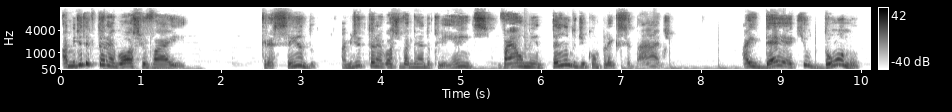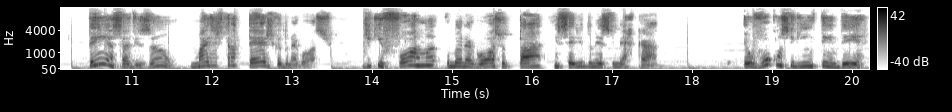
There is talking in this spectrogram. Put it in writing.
à medida que teu negócio vai crescendo, à medida que teu negócio vai ganhando clientes, vai aumentando de complexidade, a ideia é que o dono tenha essa visão mais estratégica do negócio. De que forma o meu negócio está inserido nesse mercado? Eu vou conseguir entender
